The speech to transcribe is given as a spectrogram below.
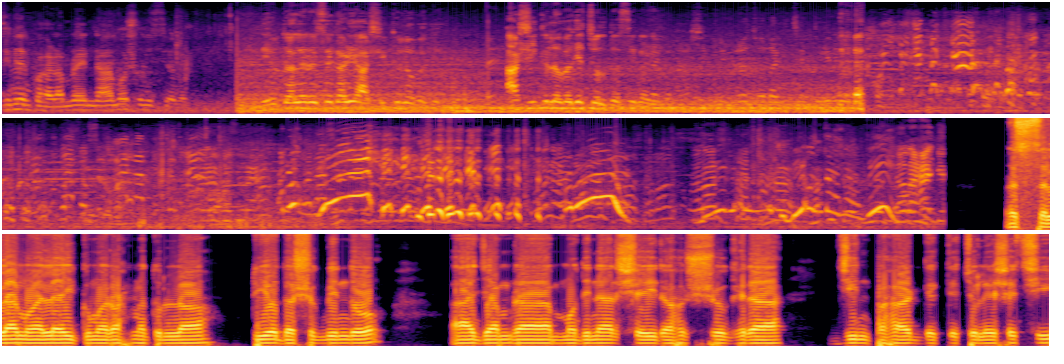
জিনের পাহাড়, আমরা এর নামও শুনেছি অনেক। গাড়ি আশি কিলো বেগে। আশি কিলো বেগে চলতেছে গাড়ি। আসসালামু আলাইকুম রহমতুল্লাহ প্রিয় দর্শকবৃন্দ, আজ আমরা মদিনার সেই রহস্য ঘেরা জিন পাহাড় দেখতে চলে এসেছি।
